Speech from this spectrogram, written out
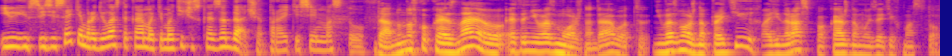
и, и в связи с этим родилась такая математическая задача про эти семь мостов. Да, но насколько я знаю, это невозможно, да, вот невозможно пройти один раз по каждому из этих мостов.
